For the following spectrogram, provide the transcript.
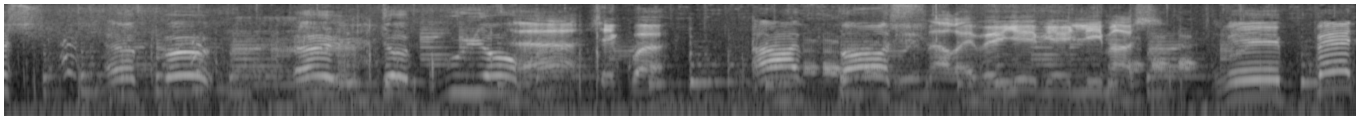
Un peu. œil de bouillon. Ah, c'est quoi? Avance. Tu m'as réveillé, vieille limace. Répète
